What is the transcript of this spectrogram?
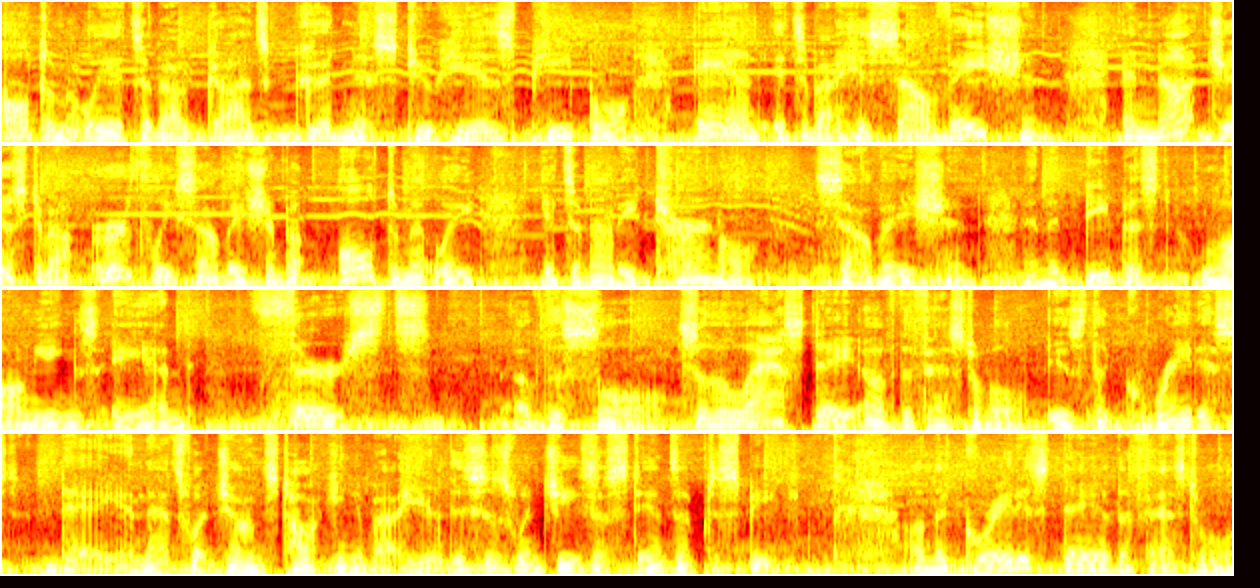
ultimately it's about God's goodness to his people and it's about his salvation. And not just about earthly salvation, but ultimately it's about eternal salvation and the deepest longings and thirsts of the soul. So the last day of the festival is the greatest day, and that's what John's talking about here. This is when Jesus stands up to speak. On the greatest day of the festival,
